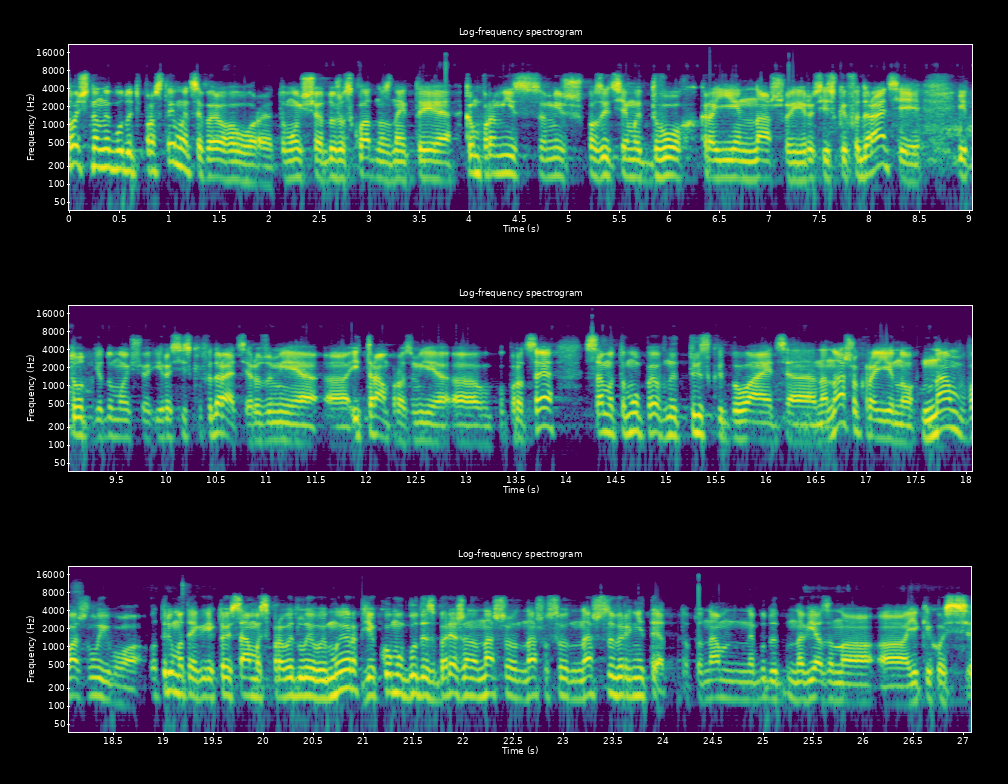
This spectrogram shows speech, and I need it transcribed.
Точно не будуть простими ці переговори, тому що дуже складно знайти компроміс між позиціями двох країн нашої і Російської Федерації. І тут я думаю, що і Російська Федерація розуміє, е, і Трамп розуміє е, про це. Саме тому певний тиск відбувається на нашу країну. Нам важливо отримати як той самий справедливий мир, в якому буде збережено нашу нашу наш суверенітет. Тобто нам не буде нав'язано е, якихось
